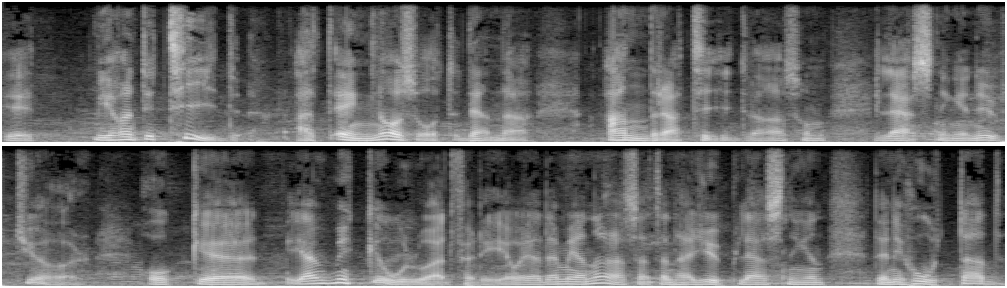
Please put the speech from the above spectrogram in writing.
eh, vi har inte tid att ägna oss åt denna andra tid va, som läsningen utgör. Och eh, jag är mycket oroad för det och jag menar alltså att den här djupläsningen den är hotad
